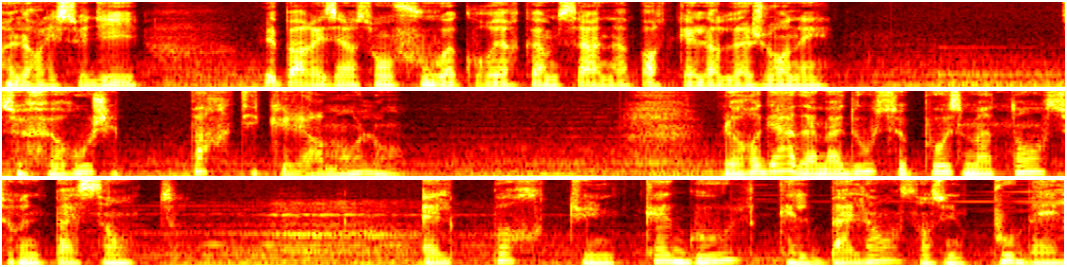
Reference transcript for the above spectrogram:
Alors il se dit Les Parisiens sont fous à courir comme ça à n'importe quelle heure de la journée. Ce feu rouge est particulièrement long. Le regard d'Amadou se pose maintenant sur une passante elle porte une cagoule qu'elle balance dans une poubelle.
